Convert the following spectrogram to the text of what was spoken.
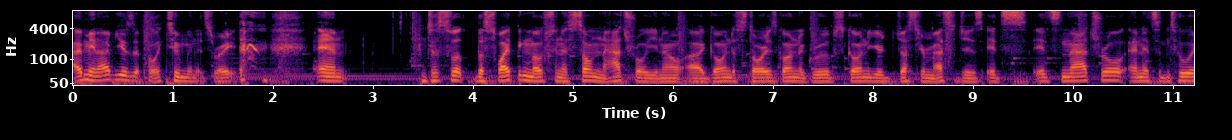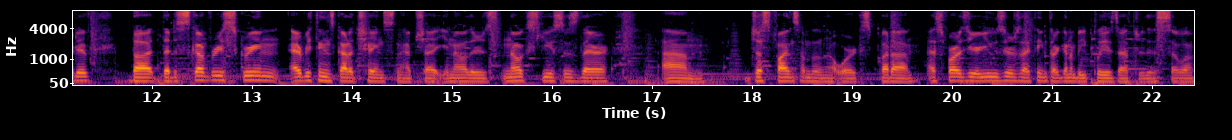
I mean, I've used it for like two minutes, right? and just the swiping motion is so natural you know uh, going to stories going to groups going to your just your messages. It's it's natural and it's intuitive but the discovery screen everything's got to change snapchat you know there's no excuses there. Um, just find something that works. But uh, as far as your users, I think they're going to be pleased after this. So uh,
